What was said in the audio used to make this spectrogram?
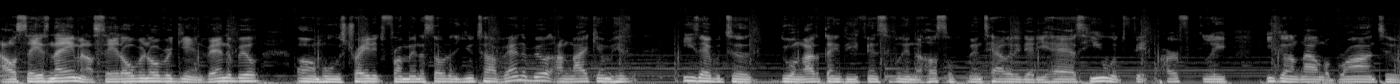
I'll say his name and I'll say it over and over again. Vanderbilt, um, who was traded from Minnesota to Utah. Vanderbilt, I like him. His he's able to do a lot of things defensively and the hustle mentality that he has. He would fit perfectly. He's going to allow LeBron to,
